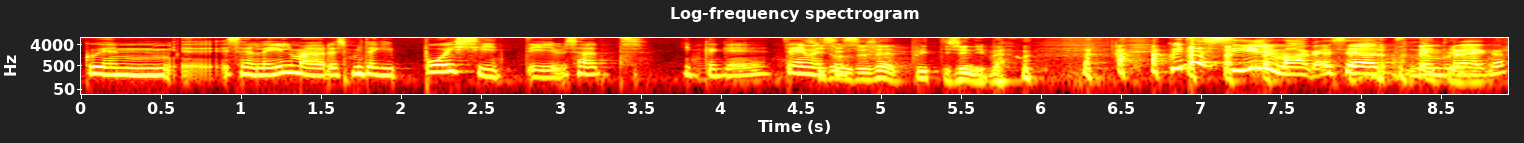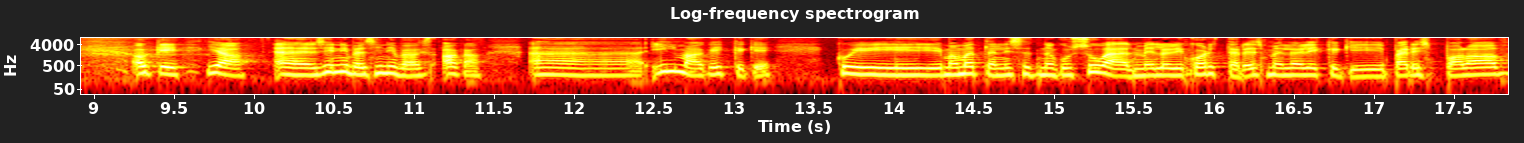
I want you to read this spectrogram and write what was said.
kui on selle ilma juures midagi positiivset ikkagi, teeme siis on siis, see see, et Briti sünnipäev. kuidas see ilmaga seotud on praegu? okei okay,, jaa äh,, sünnipäev sünnipäevaks, aga äh, ilmaga ikkagi, kui ma mõtlen lihtsalt nagu suvel, meil oli korteris, meil oli ikkagi päris palav,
